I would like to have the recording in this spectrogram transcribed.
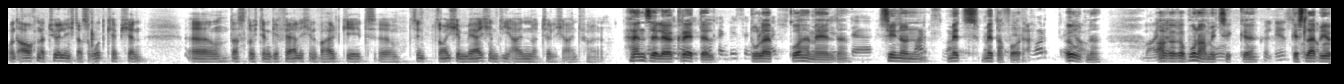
Und auch natürlich das Rotkäppchen äh, das durch den gefährlichen Wald geht, äh, sind solche Märchen, die einem natürlich einfallen. Hänsel ja Gretel tuleb kohe meelde. siin on mets metafoor, õudne, aga ka punamütsike, kes läbi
